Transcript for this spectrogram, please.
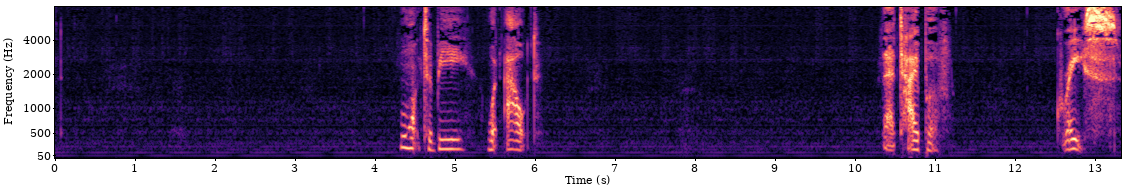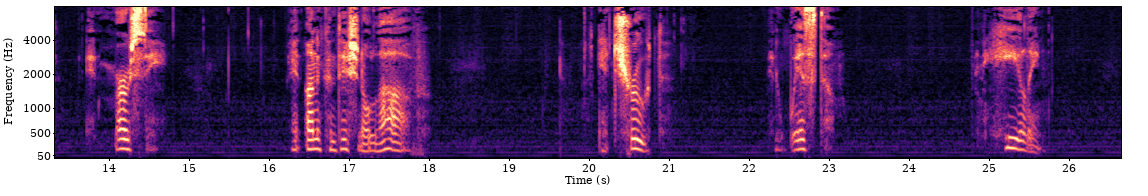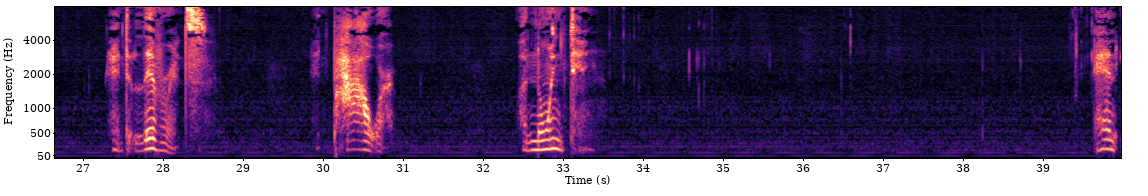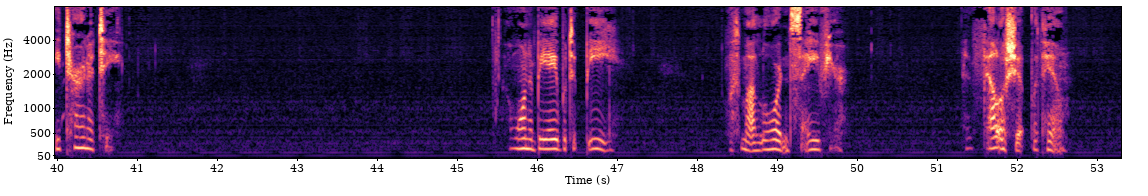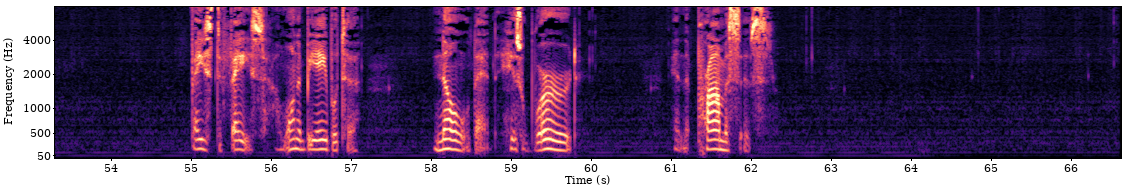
want to be without that type of grace and mercy and unconditional love and truth and wisdom and healing and deliverance and power, anointing. And eternity. I want to be able to be with my Lord and Savior and fellowship with Him face to face. I want to be able to know that His Word and the promises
